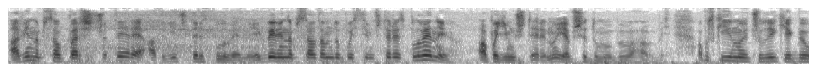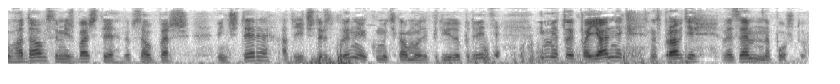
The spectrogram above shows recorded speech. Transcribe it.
А він написав перші 4, а тоді 4,5. Якби він написав там, допустим, 4,5, а потім 4, ну я б ще думав би, вагав би. А оскільки ну, чоловік якби вгадав, самі ж бачите, написав перш він 4, а тоді 4,5. Кому цікаво, можете під відео подивитися. І ми той паяльник насправді веземо на пошту.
